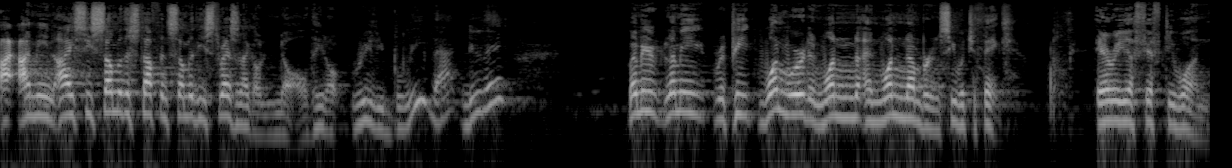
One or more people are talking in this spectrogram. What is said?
I, I, mean, I see some of the stuff in some of these threads and I go, no, they don't really believe that, do they? Let me, let me repeat one word and one, and one number and see what you think. Area 51.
